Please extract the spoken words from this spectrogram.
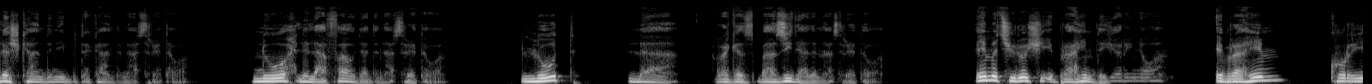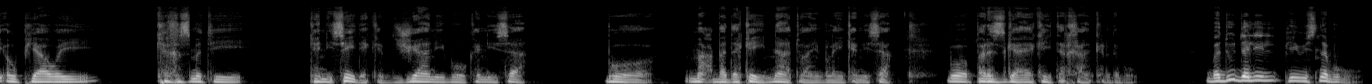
لە شکاندنی بتەکان دەناسرێتەوە نوح لە لافاودا دەناسرێتەوە. لوط لە ڕەگەزبازیدا دەناسرێتەوە. ئێمە چیرۆکی ئیبراهیم دەگێڕینەوە. ئیبراهیم کوڕی ئەو پیاوەی کە خزمەتی کەنیسەی دەکرد ژیانی بۆ کەنیسە بۆ معبەدەکەی ناتوانین بڵێن کەنیسە بۆ پەرستگایەکەی تەرخان کردبوو بە دوو دەلیل پێویست نەبوو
